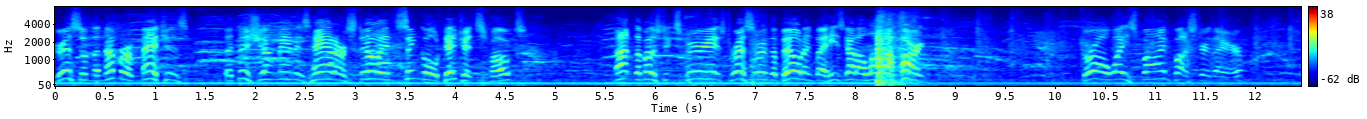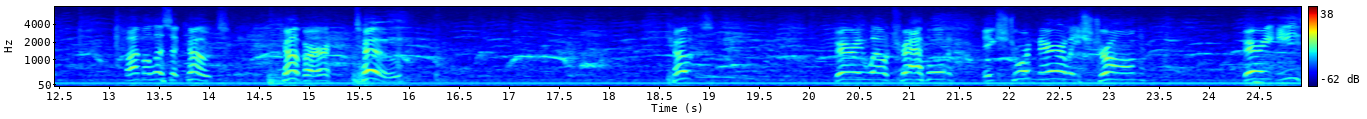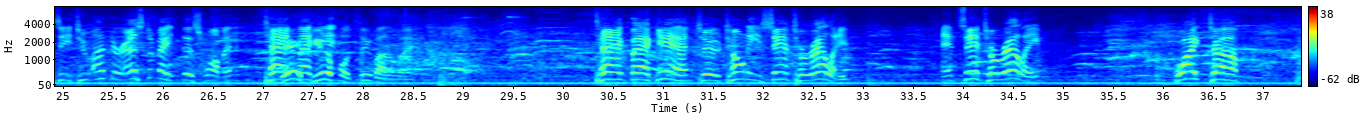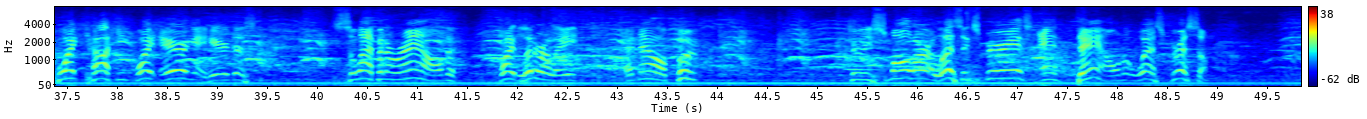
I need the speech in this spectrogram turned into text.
Grissom, the number of matches that this young man has had are still in single digits, folks. Not the most experienced wrestler in the building, but he's got a lot of heart. Throwaway spine buster there by Melissa Coates. Cover two. Coates, very well traveled, extraordinarily strong, very easy to underestimate this woman. Tag very back beautiful in. too, by the way. Tag back in to Tony Santarelli, and Santarelli, quite, um, quite cocky, quite arrogant here, just slapping around, quite literally, and now a boot to the smaller, less experienced, and down Wes Grissom.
